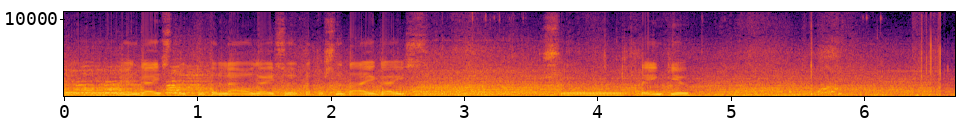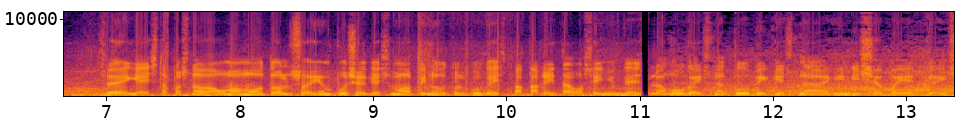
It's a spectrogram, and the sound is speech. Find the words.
So, yun guys, nagputol na ako guys. So, tapos na tayo guys. So, thank you. So, ayun guys, tapos na ako mamutol. So, ayun po siya guys, mga pinutol ko guys. Papakita ko sa inyo guys. Kulang ko guys na tubig guys na hindi siya bayad guys.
